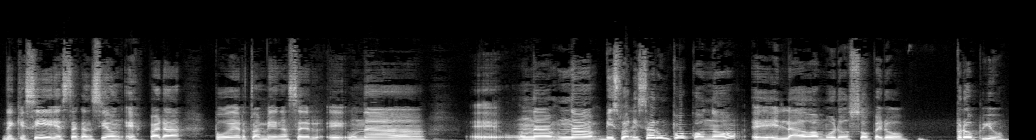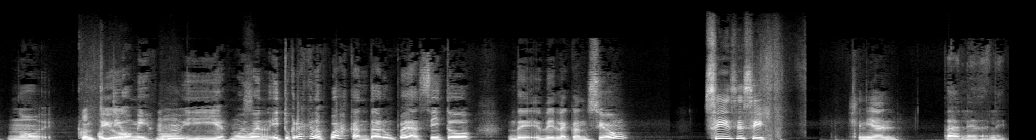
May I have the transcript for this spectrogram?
de, que sí, esta canción es para poder también hacer eh, una, eh, una, una, visualizar un poco, ¿no? Eh, el lado amoroso, pero propio, ¿no? Contigo, mismo. y, es muy bueno. ¿Y tú crees que nos puedas cantar un pedacito de, la canción? Sí, sí, sí. Genial. Dale, dale.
